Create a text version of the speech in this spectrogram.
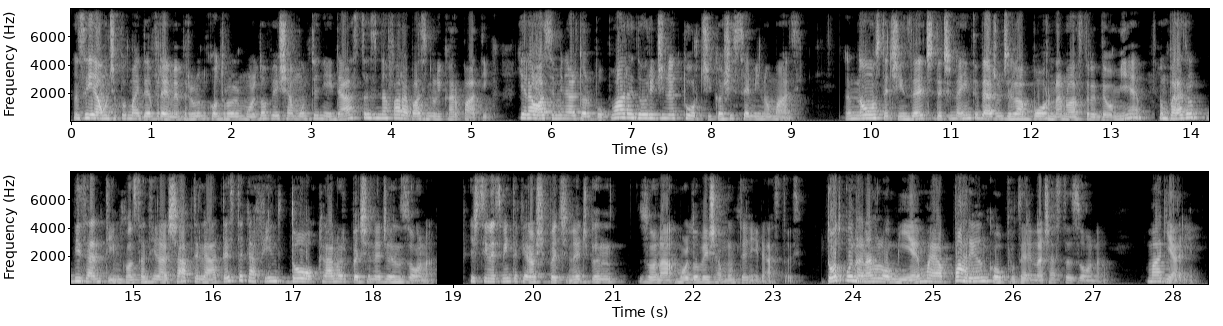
Însă ei au început mai devreme, preluând controlul Moldovei și a Munteniei de astăzi în afara bazinului carpatic. Erau asemenea altor popoare de origine turcică și seminomazi. În 950, deci înainte de a ajunge la borna noastră de 1000, împăratul bizantin Constantin al VII-lea atestă ca fiind două clanuri pecenege în zonă. Deci țineți minte că erau și pecenegi în zona Moldovei și a Muntenii de astăzi. Tot până în anul 1000 mai apare încă o putere în această zonă. Maghiarii.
